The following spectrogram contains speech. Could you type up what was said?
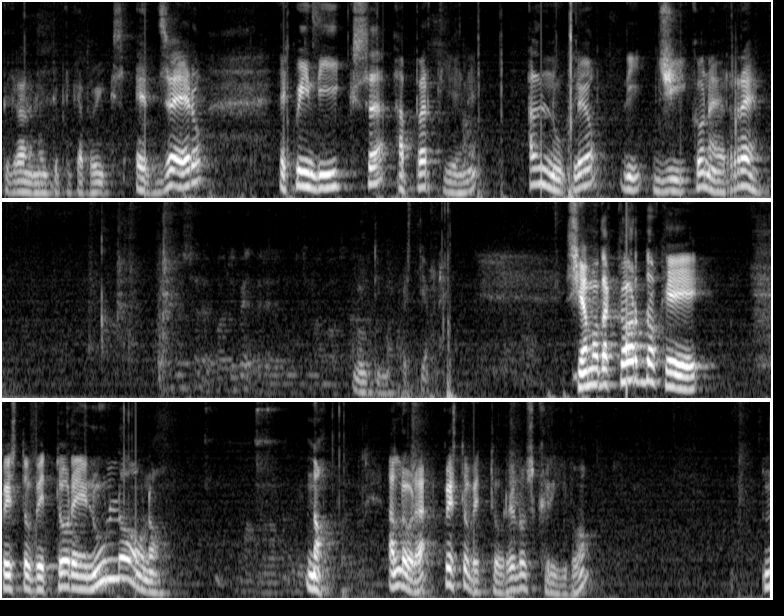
integrale moltiplicato x è 0 e quindi x appartiene al nucleo di g con r. L'ultima questione. Siamo d'accordo che questo vettore è nullo o no? No. Allora, questo vettore lo scrivo mm,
